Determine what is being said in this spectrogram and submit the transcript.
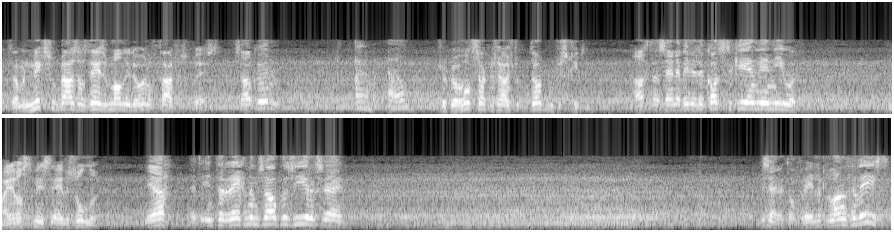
Het zou me niks verbazen als deze man in de oorlog fout is geweest. Zou kunnen. Arme uil. Zulke rotzakken zou je toch dood moeten schieten. Ach, dan zijn er binnen de kortste keren weer nieuwe. Maar je was tenminste even zonder. Ja, het interregnum zou plezierig zijn. We zijn er toch redelijk lang geweest.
